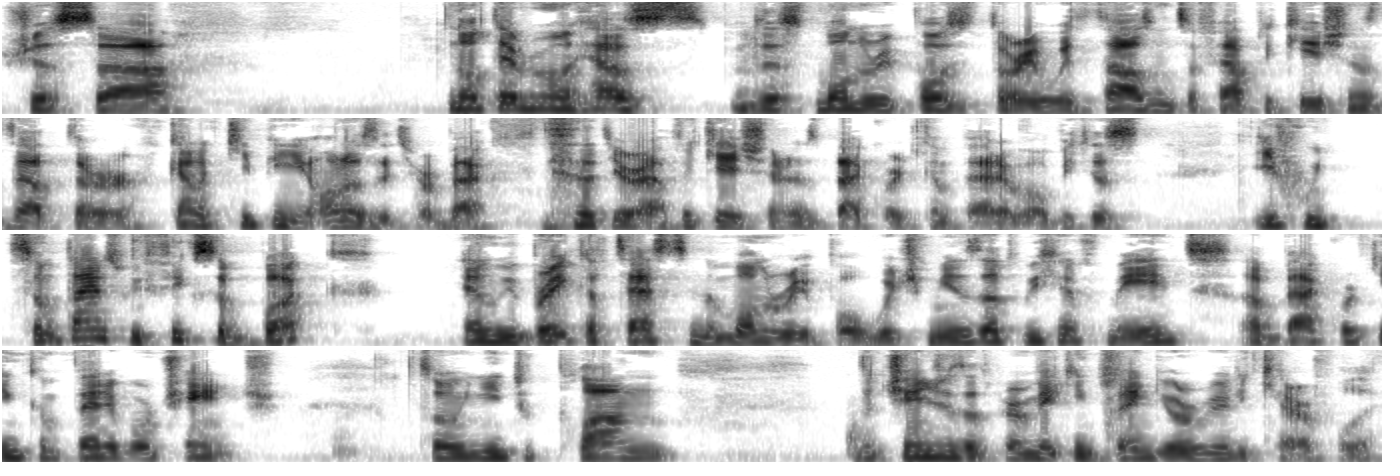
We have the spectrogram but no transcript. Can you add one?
just uh, not everyone has this one repository with thousands of applications that are kind of keeping you honest that your back that your application is backward compatible. Because if we sometimes we fix a bug and we break a test in the monorepo which means that we have made a backward incompatible change. So we need to plan the changes that we're making to angular really carefully.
